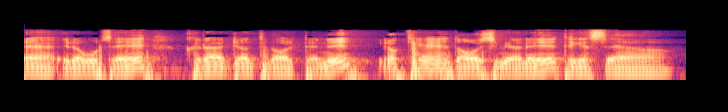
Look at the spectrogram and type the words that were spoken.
예, 이런 곳에 그라디언트 넣을 때는 이렇게 넣으시면 되겠어요.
